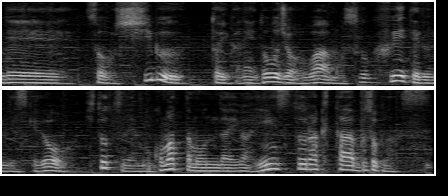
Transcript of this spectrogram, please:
でそう支部というかね道場はもうすごく増えてるんですけど一つねもう困った問題がインストラクター不足なんです。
